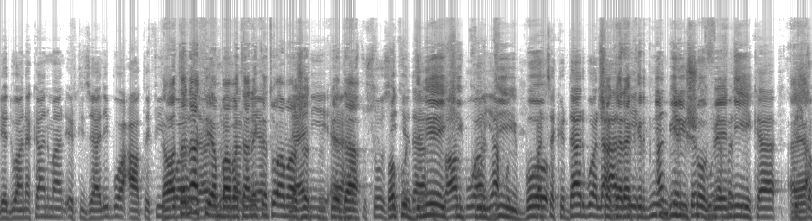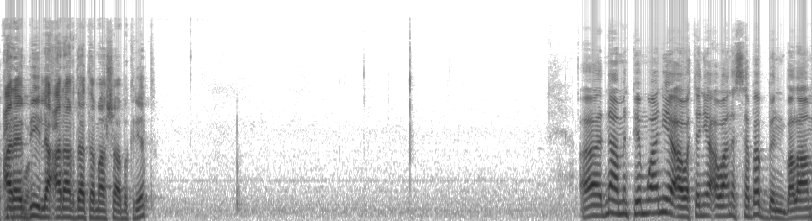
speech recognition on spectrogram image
لێدوانەکانمان ئیرتیجالی بووە عاتیفی بووە کەواتە ناکری ئەم بابەتانەی کە تۆ ئاماژەت پێدا وەکو دنەیەکی کوردی بۆ چەکەرەکردنی بیری شۆڤێنی عەرەبی لە عێراقدا تەماشا بکرێت نا من پێم وانە ئەوە تەنیا ئەوانە سەبەب بن بەڵام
